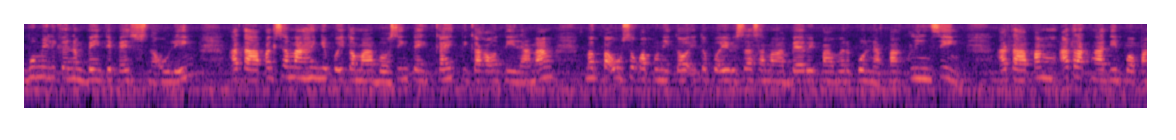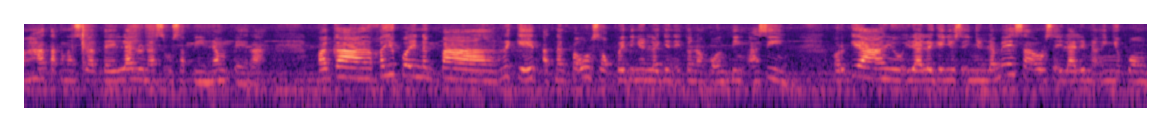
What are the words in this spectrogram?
bumili ka ng 20 pesos na uling. At uh, pagsamahan nyo po ito mga bossing, kahit kakaunti lamang, magpausok ka po nito. Ito po ay isa sa mga very powerful na pang-cleansing. At uh, pang-attract nga din po, pang-hatak na swerte, lalo na sa usapin ng pera. Pagka kayo po ay nagpa-rikit at nagpausok, pwede nyo lagyan ito ng konting asin. Or kaya yung ilalagay nyo sa inyong lamesa o sa ilalim ng inyong pong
